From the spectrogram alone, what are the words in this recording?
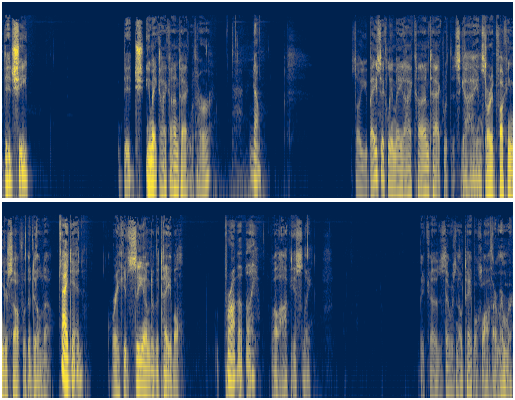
Did she? Did she, you make eye contact with her? No, So you basically made eye contact with this guy and started fucking yourself with a dildo I did, where he could see under the table. probably. Well, obviously. Because there was no tablecloth, I remember.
